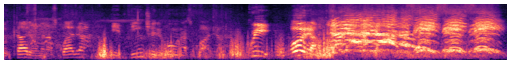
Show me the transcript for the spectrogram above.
lottare come una squadra e vincere come una squadra. Qui, ora! Sì, sì, sì!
